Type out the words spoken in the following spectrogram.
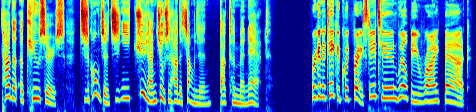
他的 accusers 指控者之一，居然就是他的丈人 Dr. Manette。We're going to take a quick break. Stay tuned. We'll be right back.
